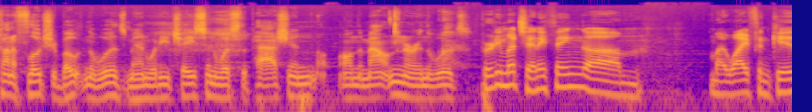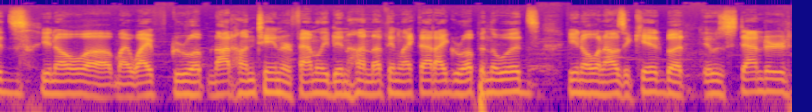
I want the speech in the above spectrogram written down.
kind of floats your boat in the woods, man? What are you chasing? What's the passion on the mountain or in the woods? pretty much anything um my wife and kids you know uh, my wife grew up not hunting her family didn't hunt nothing like that i grew up in the woods you know when i was a kid but it was standard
